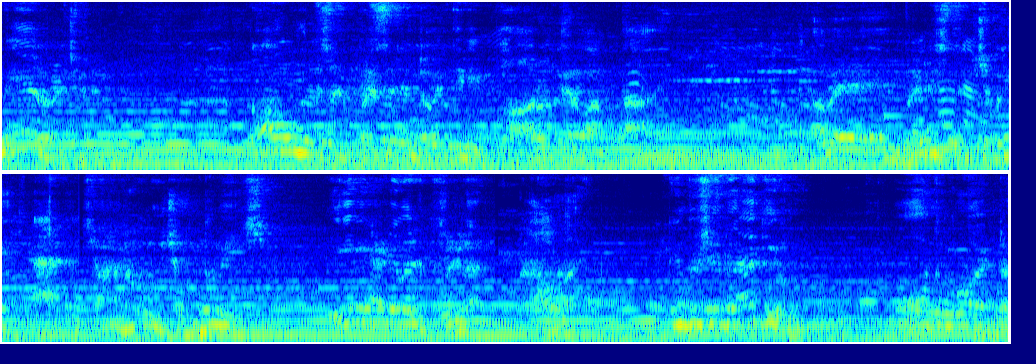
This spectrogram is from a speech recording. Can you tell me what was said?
মেয়র হয়েছিলেন কংগ্রেসের প্রেসিডেন্ট হয়ে তিনি ভারতের আত্মায়। তবে ব্রিটিশদের চোখে এক চার রকম ছদ্মবেশ। এই একেবারে থ্রিলার হাওড়ায় কিন্তু সেটা একই হলো অত বড় একটা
